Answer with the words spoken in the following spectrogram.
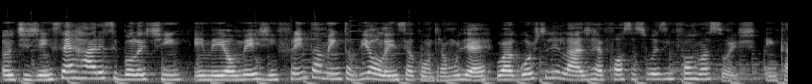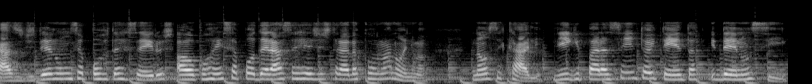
Antes de encerrar esse boletim, em meio ao mês de enfrentamento à violência contra a mulher, o Agosto Lilás reforça suas informações. Em caso de denúncia por terceiros, a ocorrência poderá ser registrada como anônima não se cale. Ligue para 180 e denuncie.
